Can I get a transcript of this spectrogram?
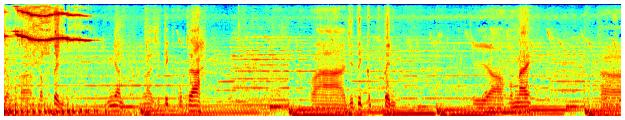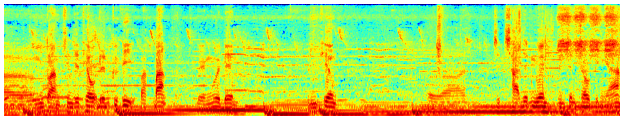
được à, cấp tỉnh chứng nhận là di tích quốc gia. Và di tích cấp tỉnh thì à, hôm nay à, Minh Toàn xin giới thiệu đến quý vị và các bạn về ngôi đền linh thiêng ở à, xã Nhân Nguyên, huyện Trân Châu, tỉnh Nghệ An.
